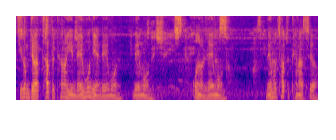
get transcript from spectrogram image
지금 제가 차트 펴놓은 게 네몬이에요, 네몬. 네몬. 오늘 네몬. 네몬 차트 펴놨어요.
